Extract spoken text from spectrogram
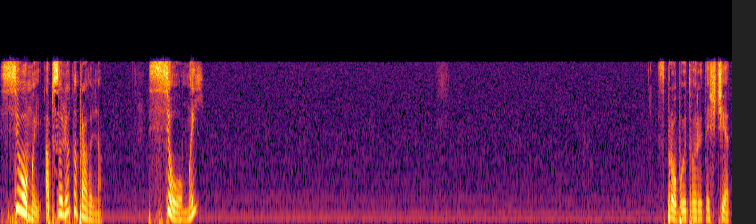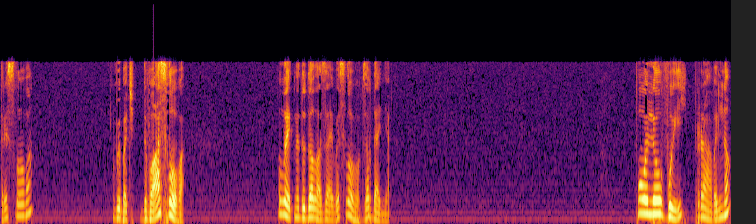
Сьомий. Абсолютно правильно. Сьомий. Спробуй утворити ще три слова. Вибач, два слова. Ледь не додала зайве слово в завдання. Польовий. Правильно.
